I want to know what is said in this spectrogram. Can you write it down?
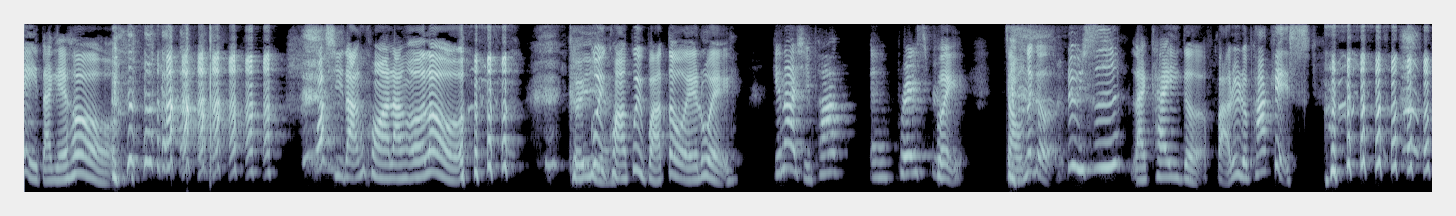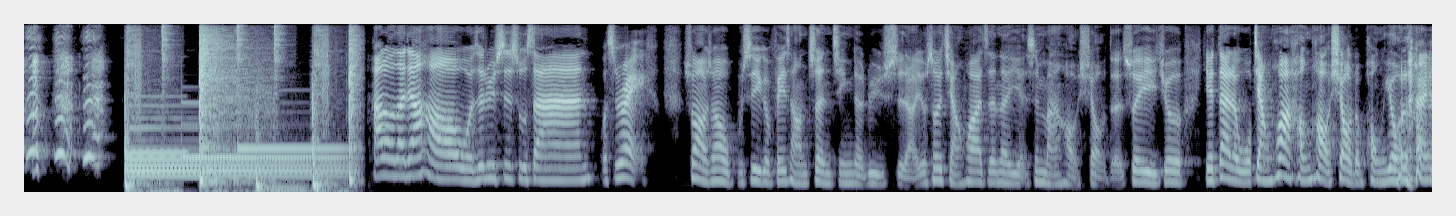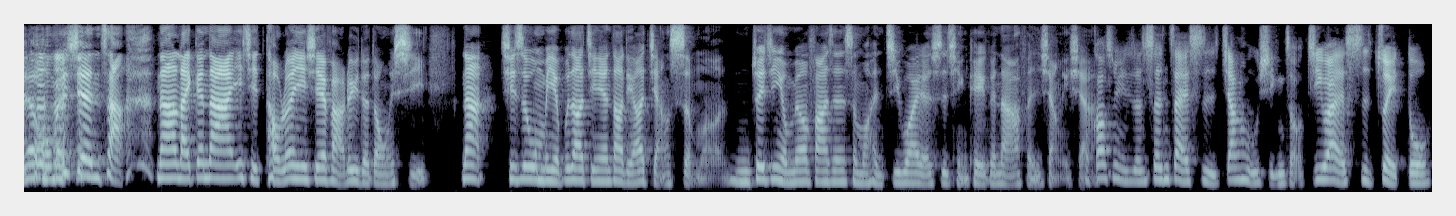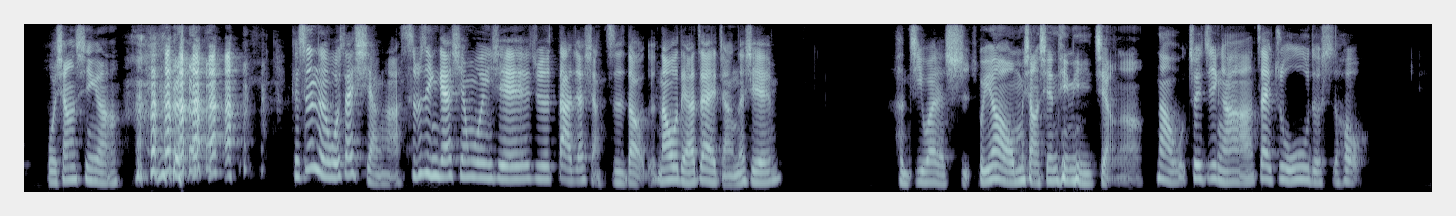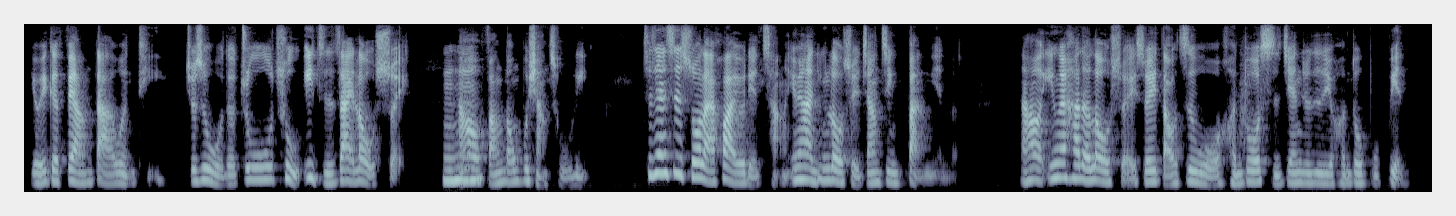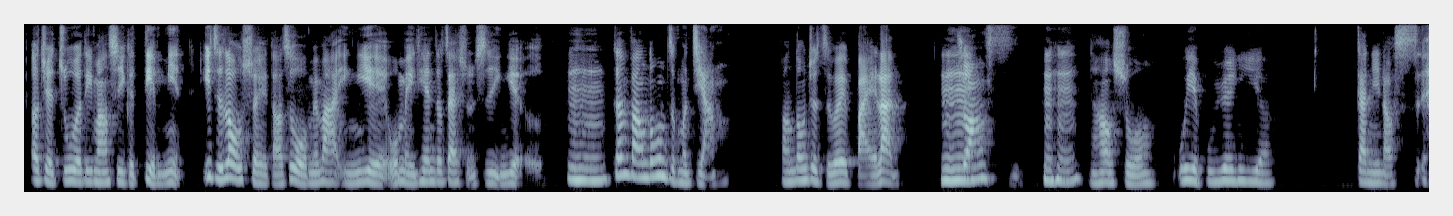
嗨，大家好，我是人看人学咯，可以贵看贵把豆的瑞，今仔是拍呃 press play，找那个律师来开一个法律的。Hello，大家好，我是律师苏珊。我是瑞，说老实话，我不是一个非常正经的律师啊，有时候讲话真的也是蛮好笑的，所以就也带了我讲话很好笑的朋友来了我们现场，那来跟大家一起讨论一些法律的东西。那其实我们也不知道今天到底要讲什么，你最近有没有发生什么很叽歪的事情可以跟大家分享一下我？告诉你，人生在世，江湖行走，叽歪的事最多。我相信啊，可是呢，我在想啊，是不是应该先问一些就是大家想知道的，那我等下再来讲那些很叽歪的事。不要，我们想先听你讲啊。那我最近啊，在租屋的时候，有一个非常大的问题，就是我的租屋处一直在漏水，嗯然后房东不想处理。这件事说来话有点长，因为它已经漏水将近半年了。然后因为它的漏水，所以导致我很多时间就是有很多不便，而且租的地方是一个店面，一直漏水，导致我没办法营业，我每天都在损失营业额。嗯跟房东怎么讲，房东就只会摆烂、哼，装死，嗯哼，然后说我也不愿意啊，干你老师、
